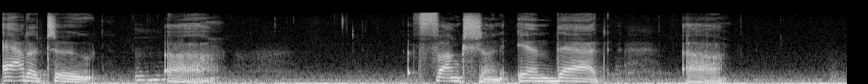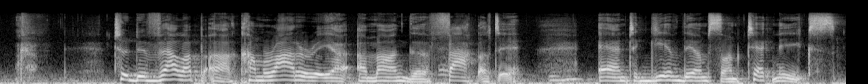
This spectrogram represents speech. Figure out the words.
attitude uh, function in that uh, to develop a camaraderie among the faculty and to give them some techniques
